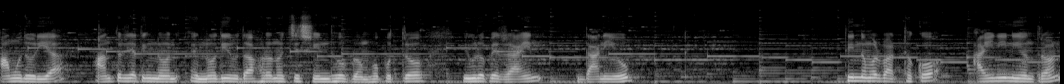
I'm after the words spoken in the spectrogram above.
আমুদরিয়া আন্তর্জাতিক নদীর উদাহরণ হচ্ছে সিন্ধু, ব্রহ্মপুত্র, ইউরোপের রাইন, দানিউব। তিন নম্বর পার্থক্য, আইনি নিয়ন্ত্রণ,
